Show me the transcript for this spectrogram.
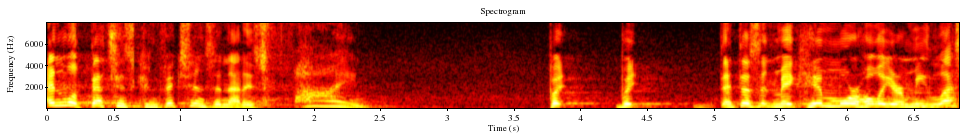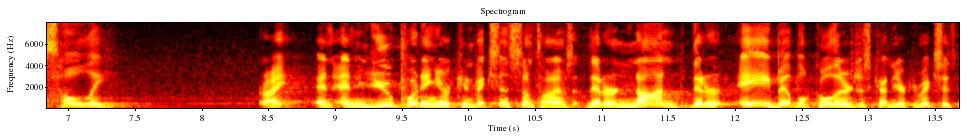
And look, that's his convictions, and that is fine. But, but that doesn't make him more holy or me less holy right and and you putting your convictions sometimes that are non that are abiblical that are just kind of your convictions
